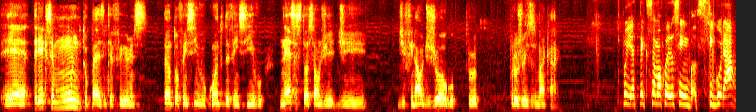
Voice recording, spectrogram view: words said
é, teria que ser muito pass interference, tanto ofensivo quanto defensivo, nessa situação de, de, de final de jogo para os juízes marcarem. Tipo, ia ter que ser uma coisa assim, segurar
